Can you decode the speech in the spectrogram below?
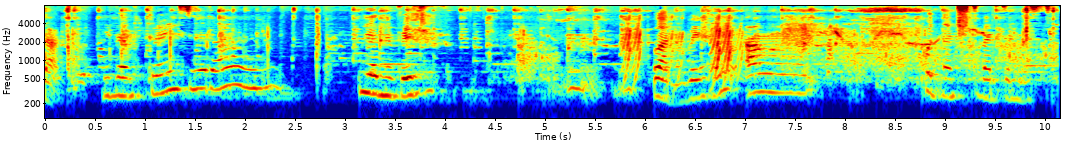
Так, ідемо в Crazy Run. Я не виграю. Ладно, виграю, але хоч на четверте місце.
